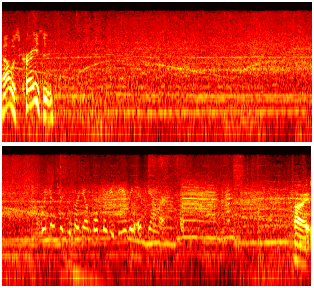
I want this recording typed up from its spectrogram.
That was crazy. Alright.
